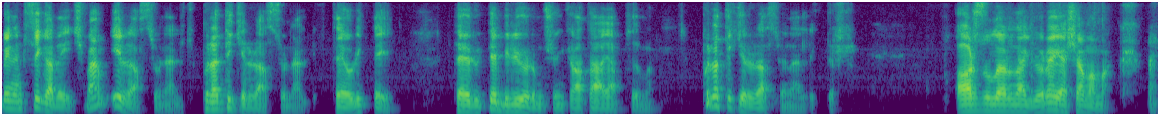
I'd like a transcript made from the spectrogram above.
Benim sigara içmem irrasyonellik. Pratik irrasyonellik. Teorik değil. Teorikte biliyorum çünkü hata yaptığımı. Pratik irrasyonelliktir. Arzularına göre yaşamamak.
